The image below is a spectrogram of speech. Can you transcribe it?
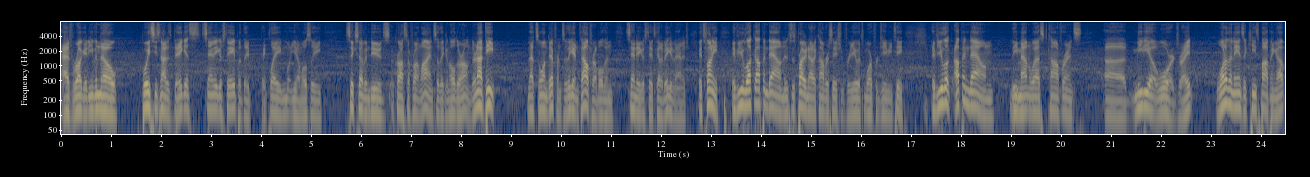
as rugged. Even though Boise's not as big as San Diego State, but they they play you know mostly six seven dudes across the front line, so they can hold their own. They're not deep. And that's the one difference. If they get in foul trouble, then San Diego State's got a big advantage. It's funny if you look up and down. This is probably not a conversation for you. It's more for JVT. If you look up and down the Mountain West Conference uh, media awards, right? One of the names that keeps popping up,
